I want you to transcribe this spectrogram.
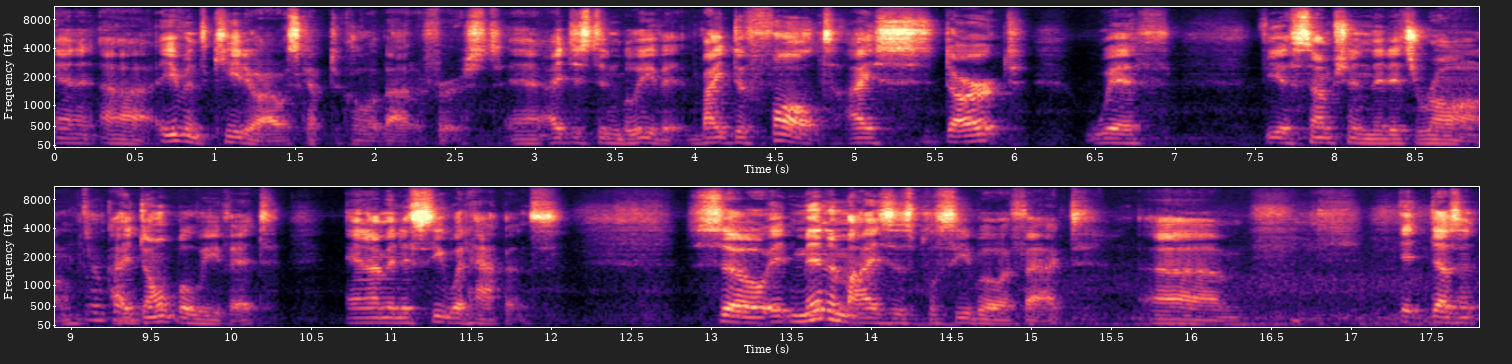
and uh, even keto, I was skeptical about at first, and I just didn't believe it. By default, I start with the assumption that it's wrong. Okay. I don't believe it, and I'm going to see what happens. So it minimizes placebo effect. Um, it doesn't.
